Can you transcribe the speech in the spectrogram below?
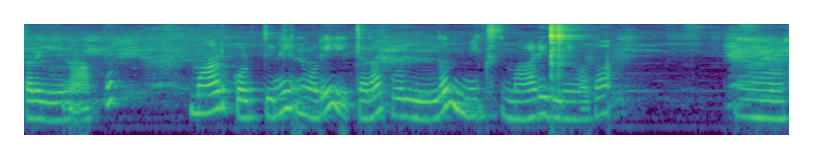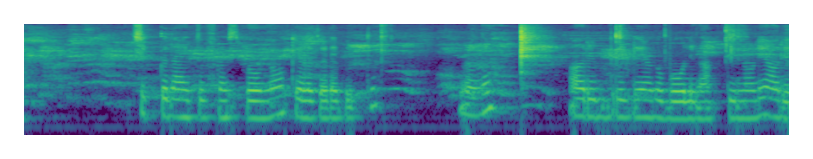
ಥರ ಏನು ಹಾಕ್ತೆ ಮಾಡಿಕೊಡ್ತೀನಿ. ನೋಡಿ, ಈ ಥರ ಫುಲ್ಲು ಮಿಕ್ಸ್ ಮಾಡಿದ್ದೀನಿ ಇವಾಗ. ಚಿಕ್ಕದಾಯಿತು ಫ್ರೆಂಡ್ಸ್ ಬೌನು ಕೆಳಗಡೆ ಬಿತ್ತು. ಇವಾಗ ಅವರಿಬ್ಬರಿಗೆ ಇವಾಗ ಬೌಲಿಗೆ ಹಾಕ್ತೀನಿ ನೋಡಿ. ಅವ್ರು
